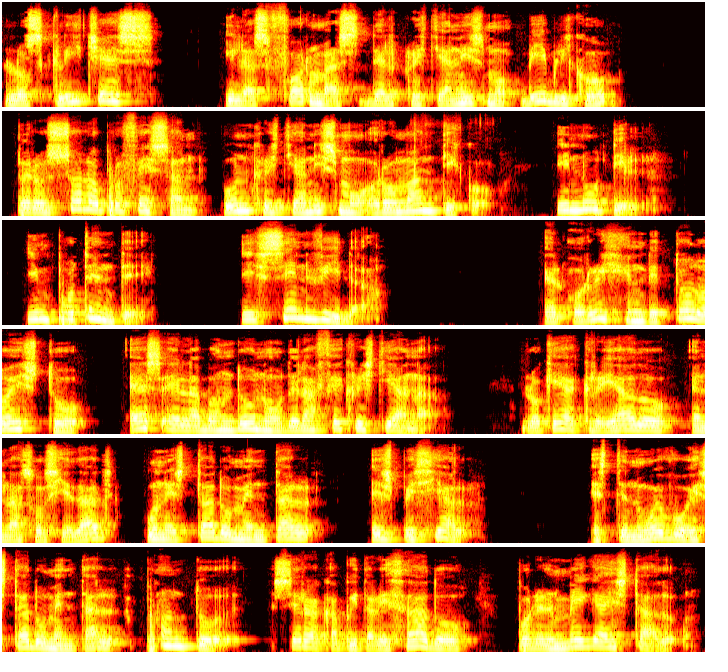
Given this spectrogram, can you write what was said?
los clichés y las formas del cristianismo bíblico, pero solo profesan un cristianismo romántico, inútil, impotente y sin vida. El origen de todo esto es el abandono de la fe cristiana, lo que ha creado en la sociedad un estado mental especial. Este nuevo estado mental pronto será capitalizado por el mega estado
